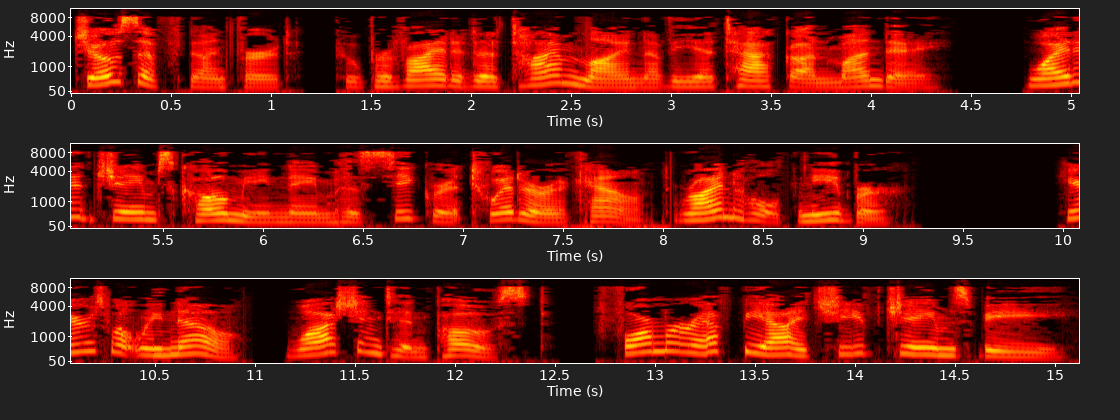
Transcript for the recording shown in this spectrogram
Joseph Dunford, who provided a timeline of the attack on Monday. Why did James Comey name his secret Twitter account Reinhold Niebuhr? Here's what we know. Washington Post. Former FBI Chief James B.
